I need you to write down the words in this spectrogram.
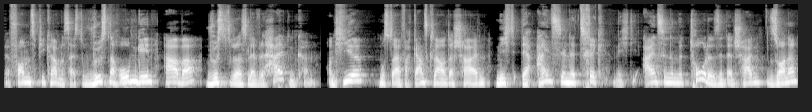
Performance Peak haben. Das heißt, du wirst nach oben gehen, aber wirst du das Level halten können? Und hier musst du einfach ganz klar unterscheiden, nicht der einzelne Trick, nicht die einzelne Methode sind entscheidend, sondern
